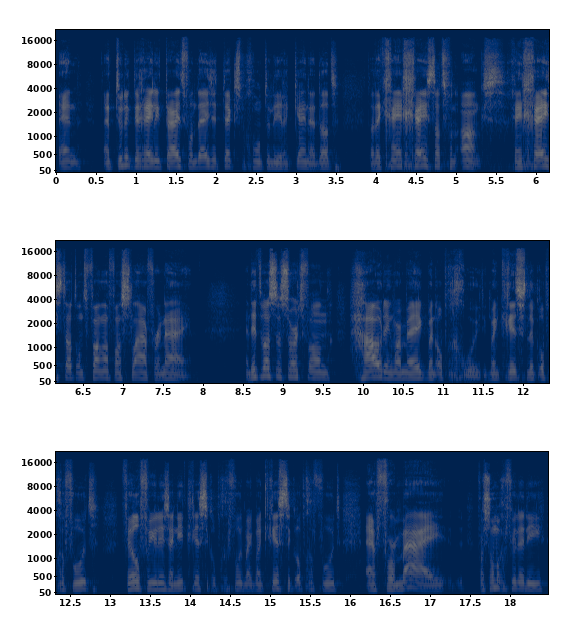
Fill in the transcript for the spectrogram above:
En, en toen ik de realiteit van deze tekst begon te leren kennen, dat, dat ik geen geest had van angst, geen geest had ontvangen van slavernij. En dit was een soort van houding waarmee ik ben opgegroeid. Ik ben christelijk opgevoed. Veel van jullie zijn niet christelijk opgevoed, maar ik ben christelijk opgevoed. En voor mij, voor sommigen van jullie die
